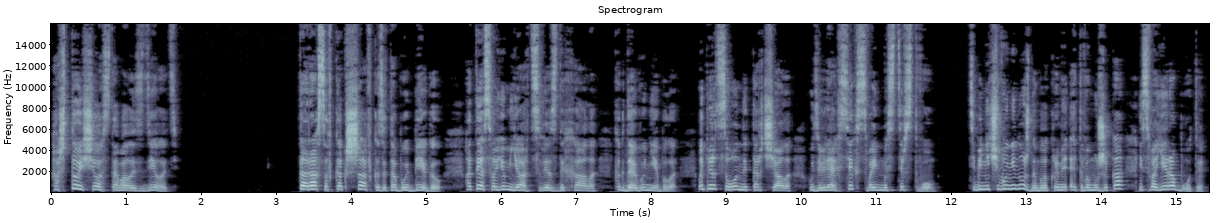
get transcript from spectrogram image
«А что еще оставалось сделать?» Тарасов как шавка за тобой бегал, а ты о своем ярцеве вздыхала, когда его не было, в операционной торчала, удивляя всех своим мастерством. Тебе ничего не нужно было, кроме этого мужика и своей работы.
